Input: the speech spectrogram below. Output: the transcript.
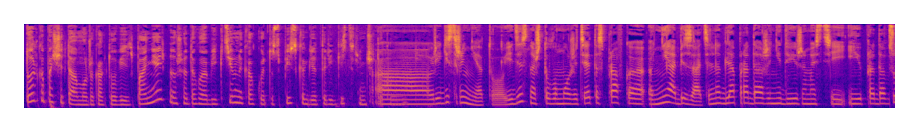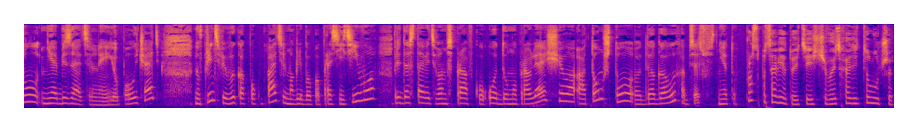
Только по счетам можно как-то увидеть, понять, потому что такой объективный какой-то список, где-то регистр, ничего такого? А, регистра нету. Единственное, что вы можете, это справка не обязательно для продажи недвижимости, и продавцу не обязательно ее получать. Но, в принципе, вы как покупатель могли бы попросить его предоставить вам справку от домоуправляющего о том, что договых обязательств нету. Просто посоветуйте, из чего исходить лучше.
